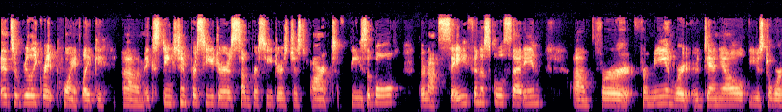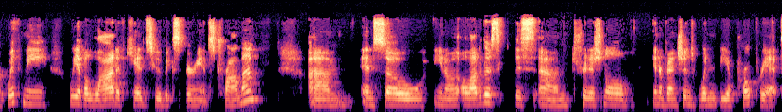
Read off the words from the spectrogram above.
it's a really great point. Like um, extinction procedures, some procedures just aren't feasible. They're not safe in a school setting. Um, for for me and where Danielle used to work with me, we have a lot of kids who have experienced trauma um, and so, you know, a lot of those this um, traditional interventions wouldn't be appropriate.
